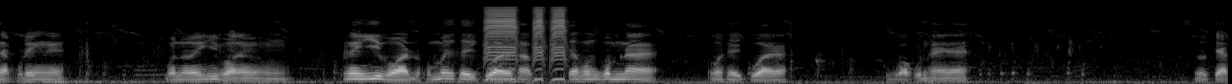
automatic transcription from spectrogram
นักเลงเนี่ยบนอะไรยี่บอดในยี่บอดผมไม่เคยกลัวนะครับ แต่ผมก้มหน้าไม่เคยกลัวนะบอกคุณให้นะ รู้จัก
